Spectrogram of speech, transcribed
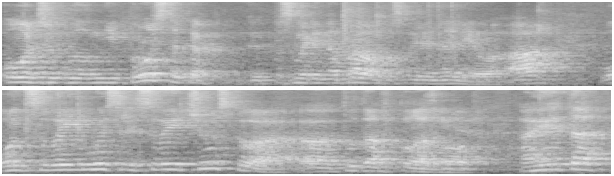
он же был не просто как посмотри направо, посмотри налево, а он свои мысли, свои чувства э, туда вкладывал. А это,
